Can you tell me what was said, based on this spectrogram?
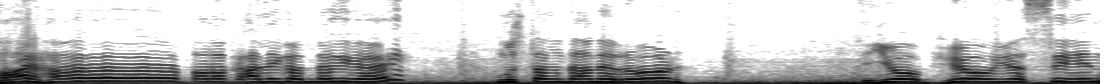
हाय हाय तल काली गण्डकी है। मुस्ताङ जाने रोड यो भ्यू यो सिन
